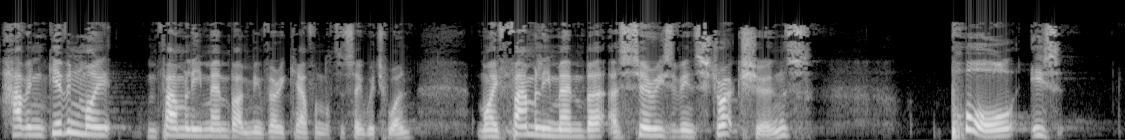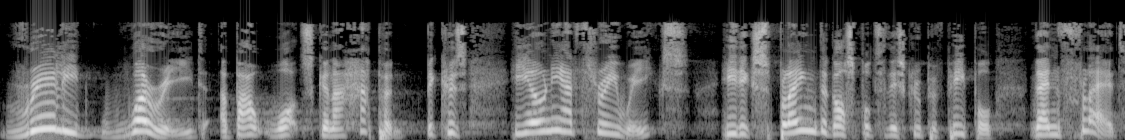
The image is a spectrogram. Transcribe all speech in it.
having given my family member, I'm being very careful not to say which one, my family member a series of instructions, Paul is really worried about what's going to happen because he only had three weeks He'd explained the gospel to this group of people, then fled.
